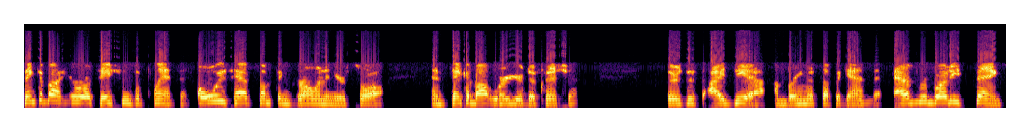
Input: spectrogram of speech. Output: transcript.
Think about your rotations of plants and always have something growing in your soil, and think about where you're deficient there's this idea, I'm bringing this up again, that everybody thinks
